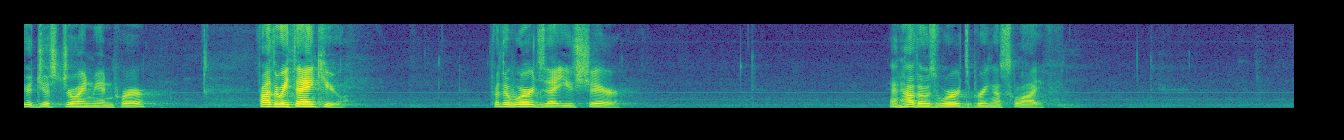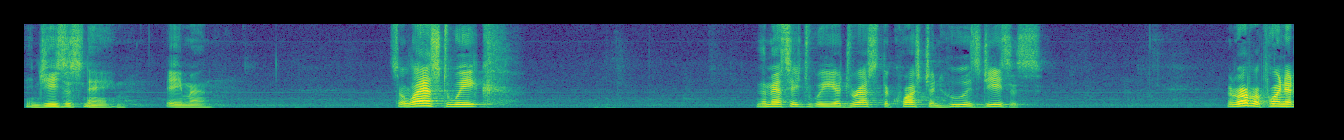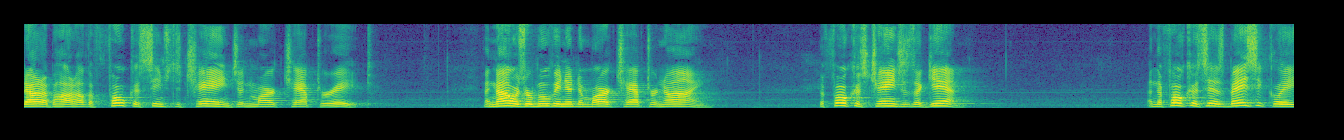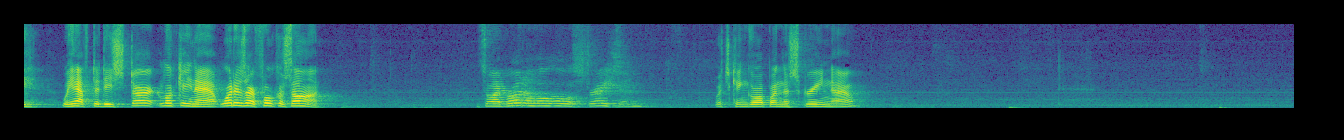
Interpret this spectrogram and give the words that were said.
you would just join me in prayer. Father, we thank you for the words that you share and how those words bring us life. In Jesus' name, amen. So last week, the message, we addressed the question who is Jesus? And Robert pointed out about how the focus seems to change in Mark chapter 8. And now, as we're moving into Mark chapter 9, the focus changes again. And the focus is basically we have to start looking at what is our focus on. So I brought a little illustration, which can go up on the screen now.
